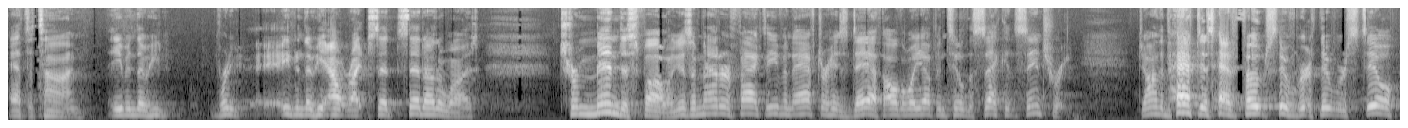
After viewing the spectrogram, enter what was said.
at the time, even though he, even though he outright said, said otherwise. Tremendous following. As a matter of fact, even after his death, all the way up until the second century, John the Baptist had folks who were, that were still,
